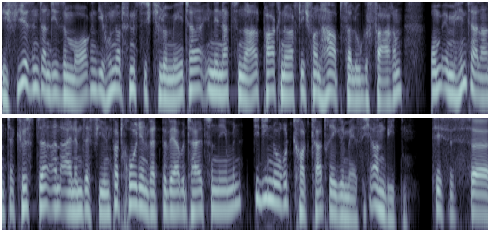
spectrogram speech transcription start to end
Die vier sind an diesem Morgen die 150 Kilometer in den Nationalpark nördlich von Haapsalu gefahren, um im Hinterland der Küste an einem der vielen Patrouillenwettbewerbe teilzunehmen, die die Norit Kotkat regelmäßig anbieten. This is uh,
